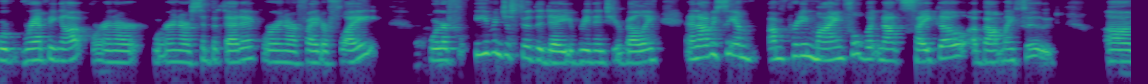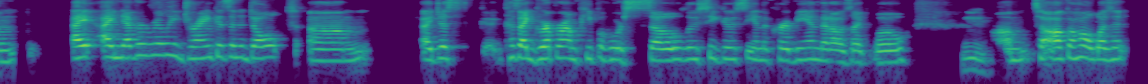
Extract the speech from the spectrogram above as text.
we're ramping up. We're in our we're in our sympathetic, we're in our fight or flight. Where if, even just through the day you breathe into your belly. And obviously I'm I'm pretty mindful but not psycho about my food. Um, I, I never really drank as an adult. Um, I just because I grew up around people who were so loosey goosey in the Caribbean that I was like, whoa. Mm. Um, so alcohol wasn't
